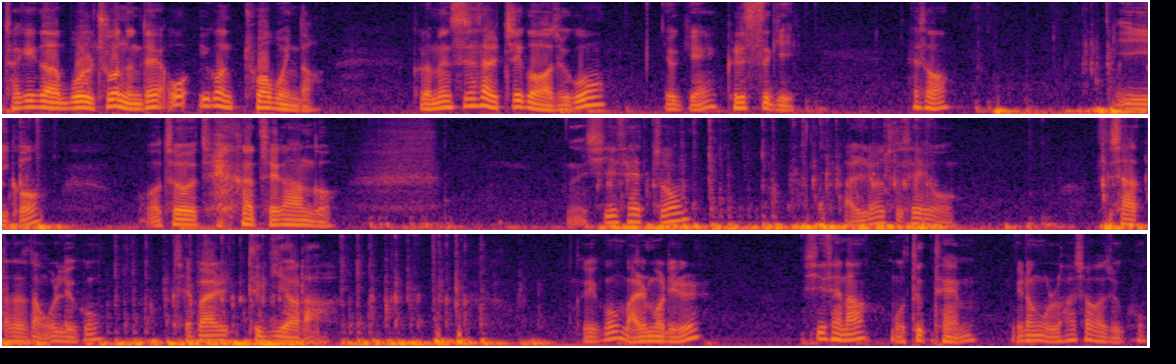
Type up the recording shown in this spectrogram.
자기가 뭘 주었는데, 어, 이건 좋아 보인다. 그러면 스샷을 찍어가지고 여기에 글쓰기 해서 이거 어, 저 제가 제가 한 거 시세 좀 알려주세요. 스샷 따다당 올리고 제발 득이여라. 그리고 말머리를 시세나 뭐 득템 이런 걸로 하셔가지고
